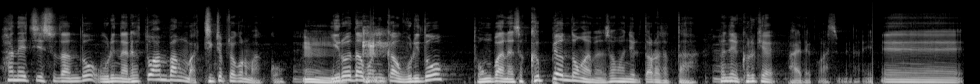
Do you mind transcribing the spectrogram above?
환해지 수단도 우리나라에서 또 한 방 막 직접적으로 맞고 음. 이러다 보니까 우리도 동반해서 급변동하면서 환율이 떨어졌다. 현재는 그렇게 봐야 될 것 같습니다. 에,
